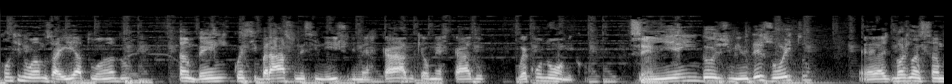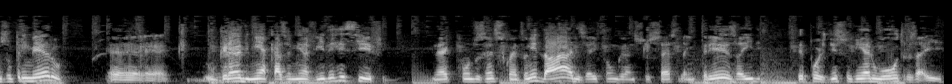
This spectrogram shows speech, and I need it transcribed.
continuamos aí atuando também com esse braço nesse nicho de mercado, que é o mercado o econômico. Sim. E em 2018, é, nós lançamos o primeiro, é, o grande Minha Casa Minha Vida em Recife, né, com 250 unidades, aí foi um grande sucesso da empresa, aí depois disso vieram outros aí.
